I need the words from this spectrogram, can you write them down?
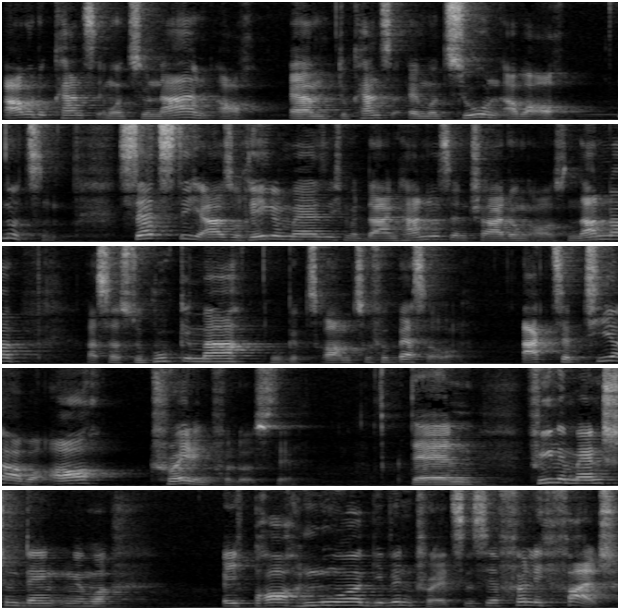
aber du kannst emotionalen auch, ähm, du kannst Emotionen aber auch nutzen. Setz dich also regelmäßig mit deinen Handelsentscheidungen auseinander. Was hast du gut gemacht? Wo gibt es Raum zur Verbesserung? Akzeptiere aber auch Trading-Verluste. Denn viele Menschen denken immer, ich brauche nur Gewinntrades. Das ist ja völlig falsch.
